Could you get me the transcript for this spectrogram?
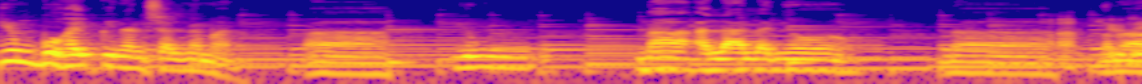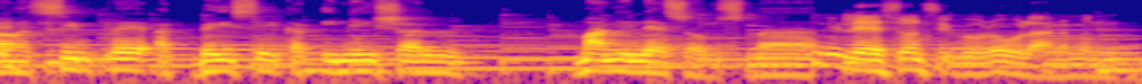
Yung buhay pinansyal naman, ah, yung naaalala nyo na Actually- mga simple at basic at initial money lessons na Ni lesson siguro wala naman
